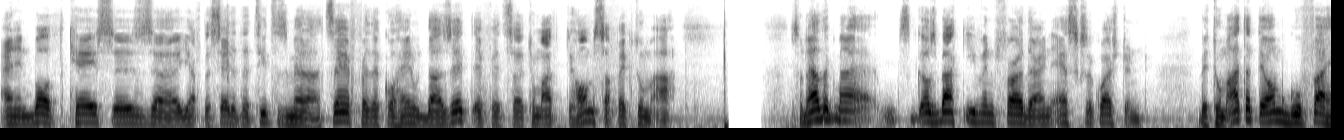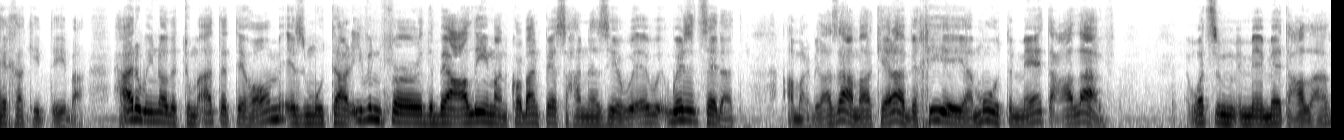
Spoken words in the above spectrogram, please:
And in both cases uh, you have to say that the tzitz is meratzeh for the kohen who does it. If it's uh, tumat tehom safek tumah. So now the Gemara goes back even further and asks a question. How do we know that Tum'at Tehom is mutar, even for the Be'alim on Korban Pesach and Nazir? Where does it say that? Amar Bilazar, Amar Kera, V'chi yamut met alav. What's met alav?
